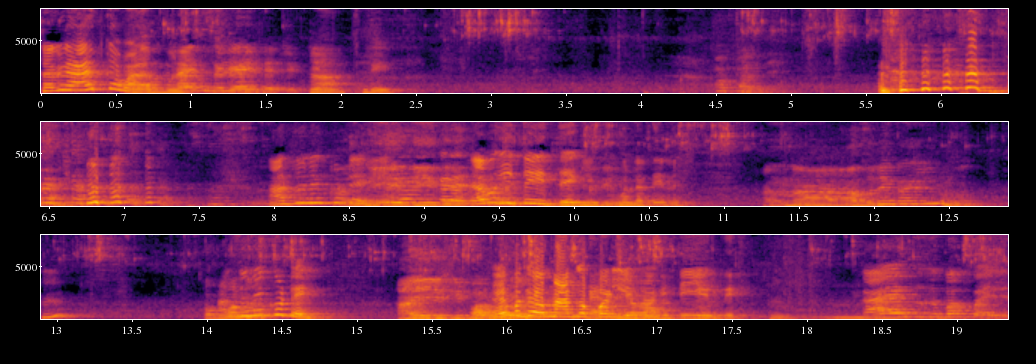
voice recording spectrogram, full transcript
सगळे आहेत का बाळा? हा दे. अजून एक कुठे? ती येते, येते. हे बघ इथे इथे. एक. मला दे ना. अण्णा, अजून एक राहिली ना मग? पप्पा अजून एक कुठे? आई ती हे पप्पा बघ. माग पडली काय तुझं? बघ पहिले.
